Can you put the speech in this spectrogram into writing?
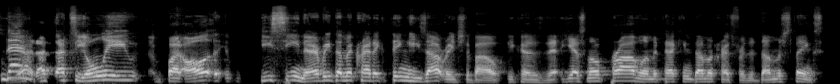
Then yeah, that, that's the only. But all he's seen every Democratic thing he's outraged about because that, he has no problem attacking Democrats for the dumbest things.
